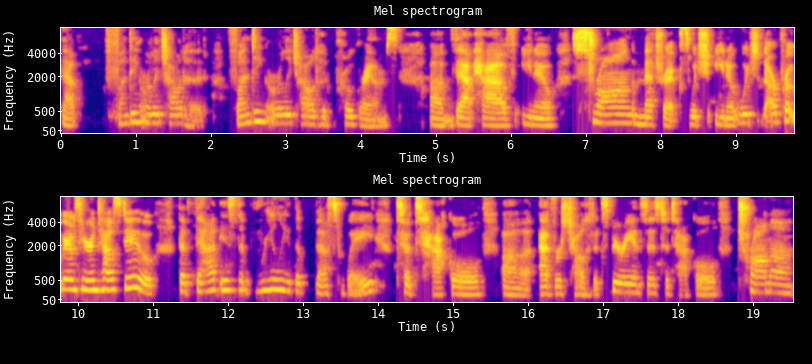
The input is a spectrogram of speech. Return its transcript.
that funding early childhood, funding early childhood programs um, that have you know strong metrics, which you know which our programs here in Taos do. That that is the really the best way to tackle uh, adverse childhood experiences, to tackle trauma,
